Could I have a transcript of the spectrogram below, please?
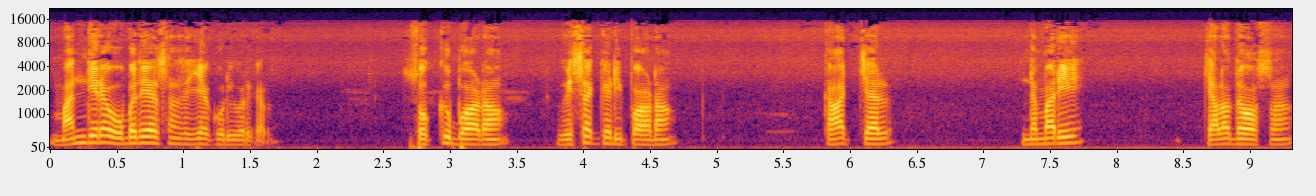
மந்திர உபதேசம் செய்யக்கூடியவர்கள் சொக்கு பாடம் விஷக்கடி பாடம் காய்ச்சல் இந்த மாதிரி ஜலதோஷம்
